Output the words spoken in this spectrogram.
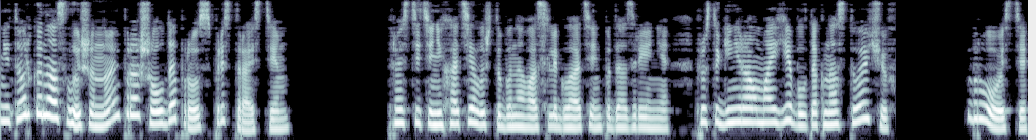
Не только наслышан, но и прошел допрос с пристрастием. Простите, не хотела, чтобы на вас легла тень подозрения. Просто генерал Майе был так настойчив. Бросьте,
